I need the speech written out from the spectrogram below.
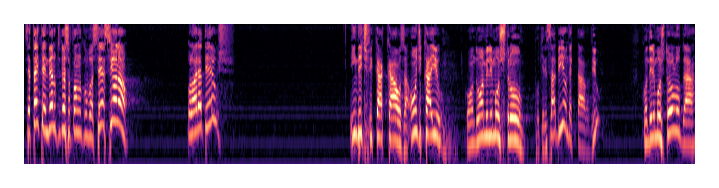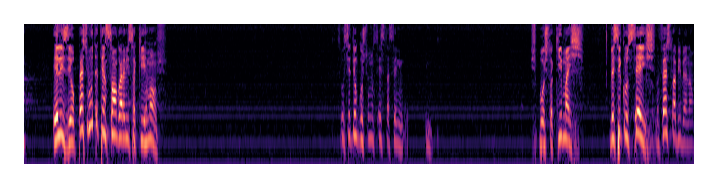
Você está entendendo o que Deus está falando com você? Sim ou não? Glória a Deus. Identificar a causa. Onde caiu? Quando o homem lhe mostrou, porque ele sabia onde é que estava, viu? Quando ele mostrou o lugar, Eliseu, preste muita atenção agora nisso aqui, irmãos. Se você tem um costume, não sei se está sendo exposto aqui, mas versículo 6, não feche sua Bíblia não,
